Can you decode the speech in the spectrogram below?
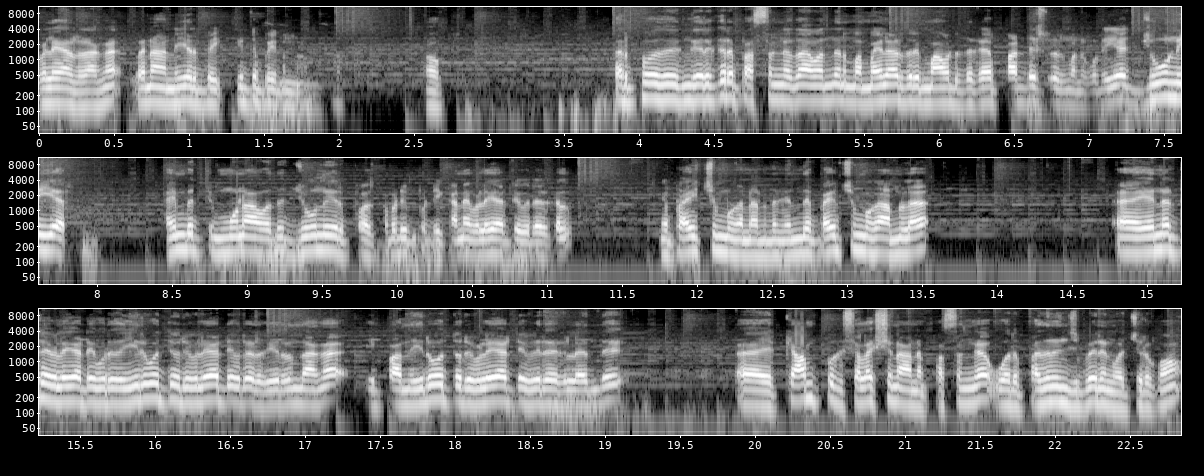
விளையாடுறாங்க. வேணா நியர்பை கிட்ட போய் நம்ம ஓகே தற்போது இங்கே இருக்கிற பசங்க தான் வந்து நம்ம மயிலாடுதுறை மாவட்டத்துக்காக பார்ட்டிசிபேட் பண்ணக்கூடிய ஜூனியர் ஐம்பத்தி மூணாவது ஜூனியர் கபடி போட்டிக்கான விளையாட்டு வீரர்கள். இங்கே பயிற்சி முகாம் நடந்துங்க. இந்த பயிற்சி முகாமில் எண்ணற்ற விளையாட்டு வீரர்கள் இருபத்தி ஒரு விளையாட்டு வீரர்கள் இருந்தாங்க. இப்போ அந்த இருபத்தொரு விளையாட்டு வீரர்கள்லேருந்து கேம்புக்கு செலெக்ஷன் ஆன பசங்க ஒரு பதினஞ்சு பேர் இங்கே வச்சுருக்கோம்.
